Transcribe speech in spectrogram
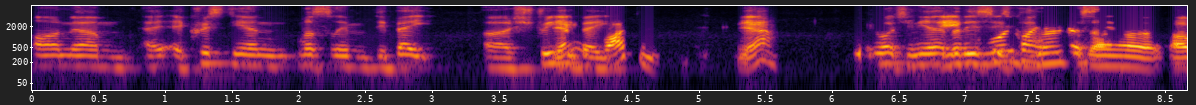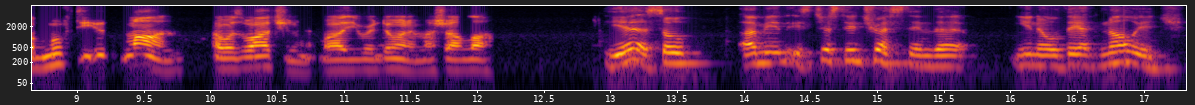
on um, a, a Christian Muslim debate, uh, street yeah, debate. Watching. Yeah. Watching, yeah, but it's, it's quite interesting. Uh, uh, Mufti Uthman. I was watching it while you were doing it, mashallah. Yeah, so I mean, it's just interesting that you know they acknowledge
